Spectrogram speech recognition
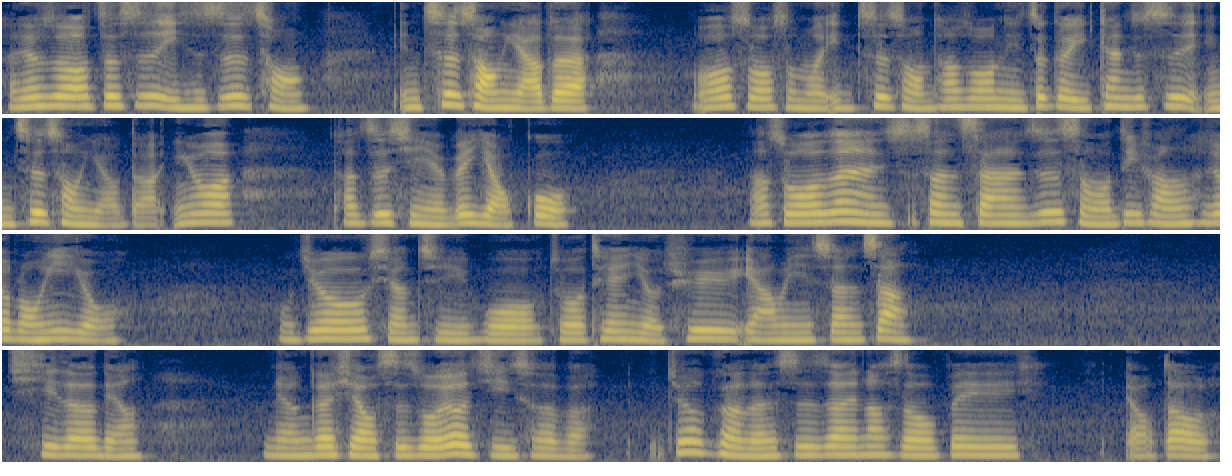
他就说这是隐丝虫。隐翅虫咬的，我说什么隐翅虫？他说你这个一看就是隐翅虫咬的，因为他之前也被咬过。他说那深山是什么地方就容易有，我就想起我昨天有去阳明山上，骑了两两个小时左右机车吧，就可能是在那时候被咬到了。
